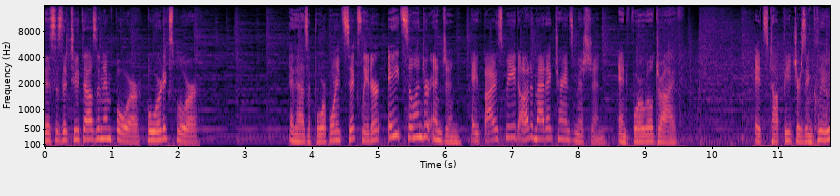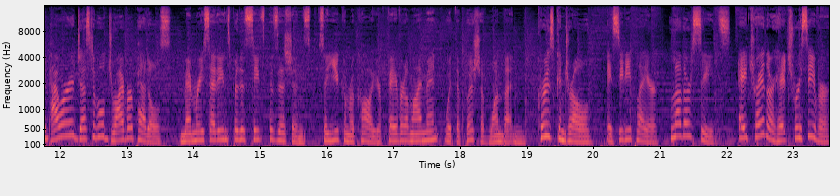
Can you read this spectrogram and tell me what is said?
This is a 2004 Ford Explorer. It has a 4.6 liter, 8 cylinder engine, a 5 speed automatic transmission, and 4 wheel drive. Its top features include power adjustable driver pedals, memory settings for the seat's positions so you can recall your favorite alignment with the push of one button, cruise control, a CD player, leather seats, a trailer hitch receiver,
